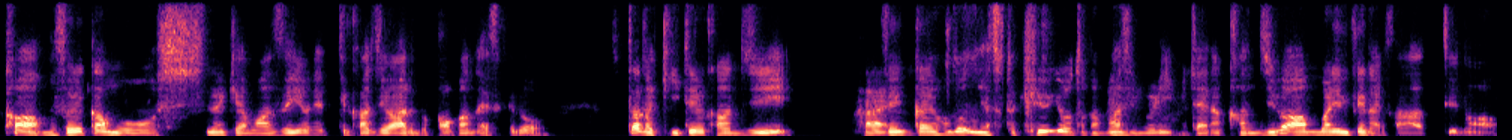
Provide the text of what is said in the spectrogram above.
か、それかもうしなきゃまずいよねっていう感じがあるのかわかんないですけど、ただ聞いてる感じ、はい。前回ほど、いやちょっと休業とかマジ無理みたいな感じはあんまり受けないかなっていうのは。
